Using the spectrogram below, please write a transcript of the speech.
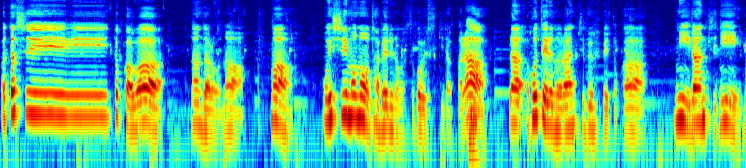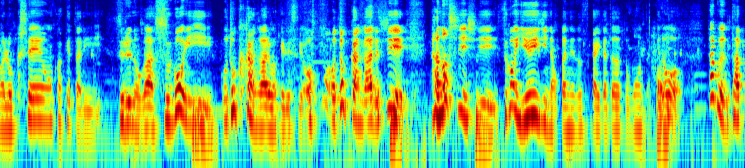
私とかはなんだろうなまあ美味しいものを食べるのがすごい好きだから、ラホテルのランチブッフェとかにランチに、まあ、6,000円をかけたりするのがすごいお得感があるわけですよ。お得感があるし、楽しいしすごい有意義なお金の使い方だと思うんだけど、は多分た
